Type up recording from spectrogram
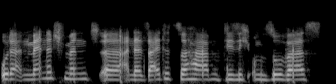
oder ein Management äh, an der Seite zu haben, die sich um sowas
